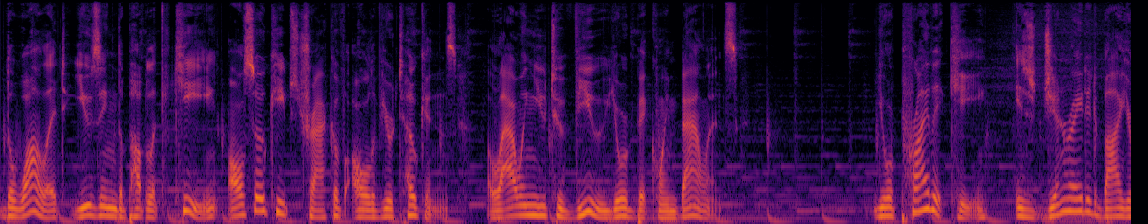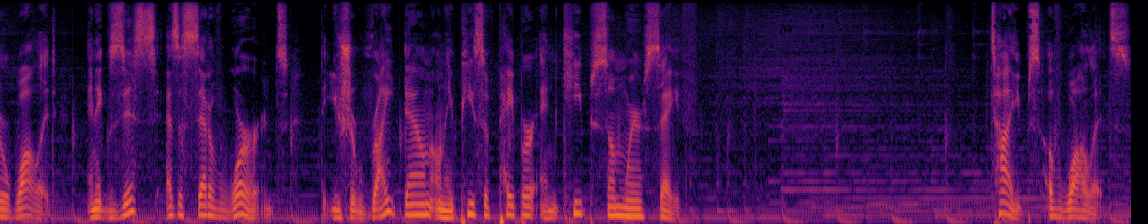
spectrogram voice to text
The wallet, using the public key, also keeps track of all of your tokens, allowing you to view your Bitcoin balance. Your private key is generated by your wallet and exists as a set of words that you should write down on a piece of paper and keep somewhere safe. Types of wallets.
